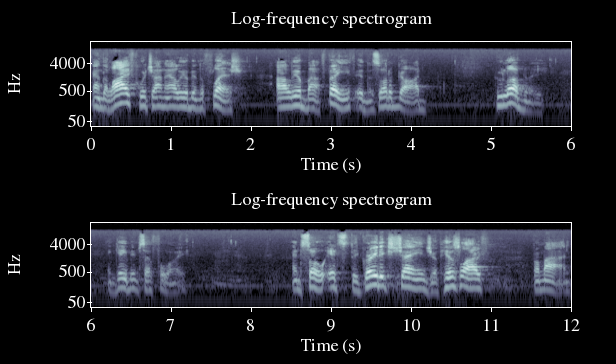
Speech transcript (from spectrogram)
And the life which I now live in the flesh, I live by faith in the Son of God who loved me and gave himself for me. And so it's the great exchange of his life for mine,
